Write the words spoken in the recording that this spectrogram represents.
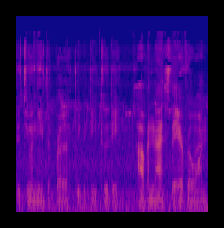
to tune into productivity today. Have a nice day everyone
